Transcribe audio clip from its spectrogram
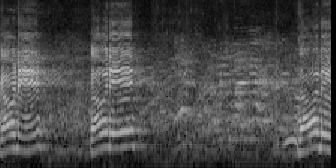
கவனி. கவனி. கவனி.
